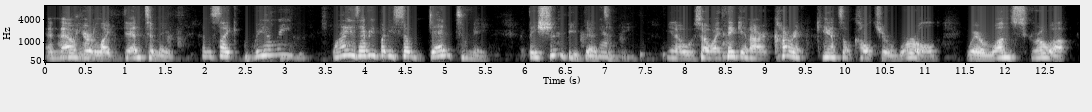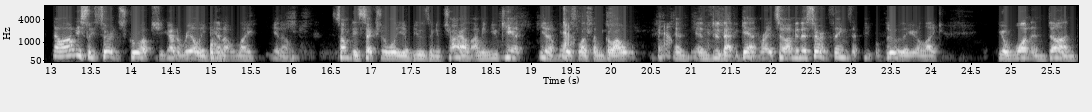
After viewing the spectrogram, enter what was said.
and now okay. you're like dead to me and it's like really why is everybody so dead to me they shouldn't be dead yeah. to me you know so i think in our current cancel culture world where one screw up now obviously certain screw ups you got to really you know like you know somebody sexually abusing a child i mean you can't you know yeah. just let them go out yeah. and and do that again right so i mean there's certain things that people do that you're like you're one and done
